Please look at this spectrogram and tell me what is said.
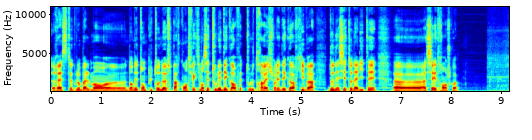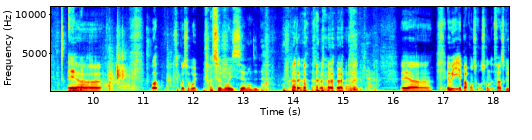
reste globalement euh, dans des tons plutôt neutres. Par contre, effectivement, c'est tous les décors, en fait, tout le travail sur les décors qui va donner ces tonalités euh, assez étranges, quoi. Et Eh ben. euh... oh, c'est quoi ce bruit? Ce bruit, c'est Amandine. Ah d'accord. Et, euh, et oui, et par contre, ce, que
